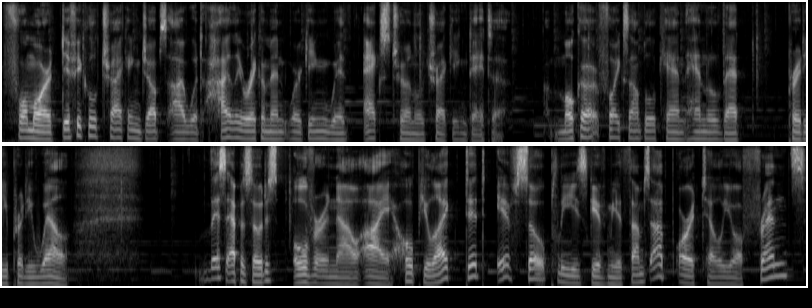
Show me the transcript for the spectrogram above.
For more difficult tracking jobs, I would highly recommend working with external tracking data. Mocha, for example, can handle that pretty, pretty well this episode is over now. I hope you liked it. If so, please give me a thumbs up or tell your friends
